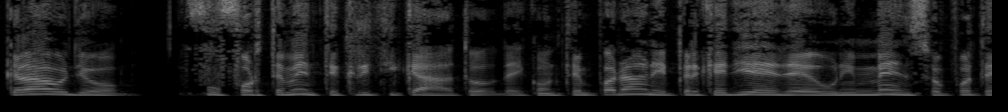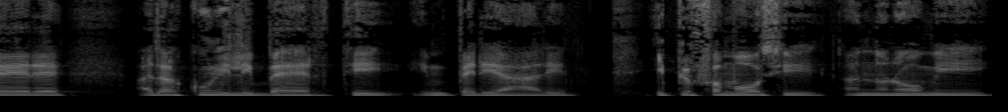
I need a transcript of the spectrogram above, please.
Claudio fu fortemente criticato dai contemporanei perché diede un immenso potere ad alcuni liberti imperiali. I più famosi hanno nomi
